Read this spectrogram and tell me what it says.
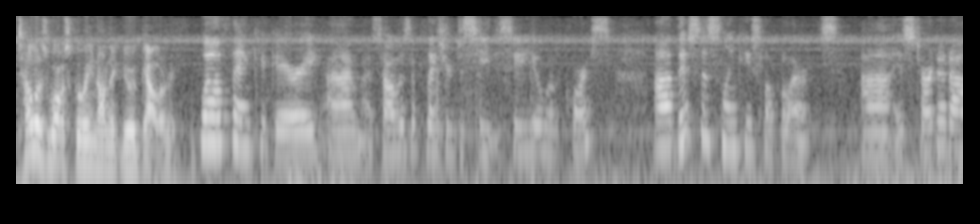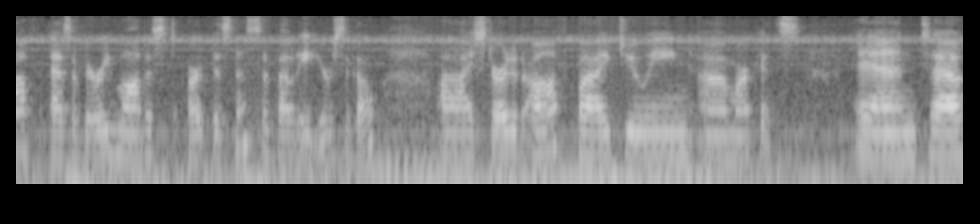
Tell us what's going on at your gallery. Well, thank you, Gary. Um, it's always a pleasure to see, see you, of course. Uh, this is Linke's Local Arts. Uh, it started off as a very modest art business about eight years ago. Uh, I started off by doing uh, markets, and uh,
